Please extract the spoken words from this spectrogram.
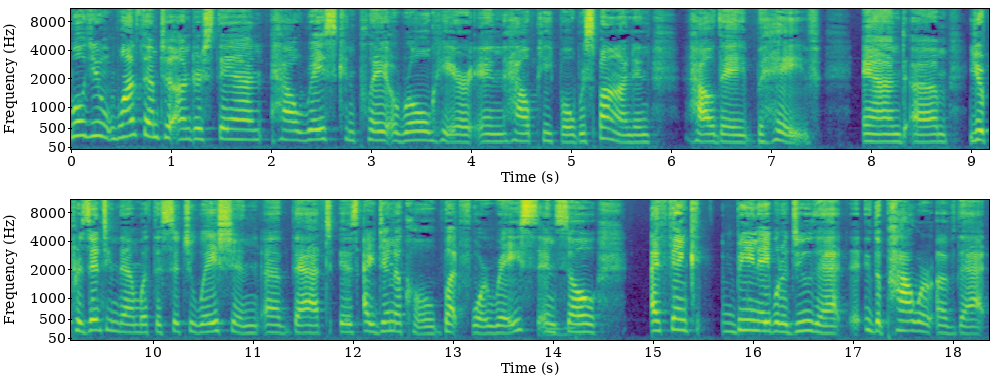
Well, you want them to understand how race can play a role here in how people respond and how they behave. And um, you're presenting them with a situation uh, that is identical but for race. And mm-hmm. so I think being able to do that, the power of that,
